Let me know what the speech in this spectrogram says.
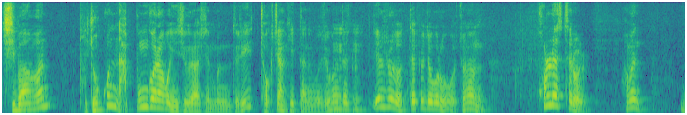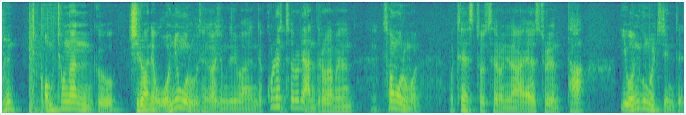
지방은 무조건 나쁜 거라고 인식을 하시는 분들이 적지 않게 있다는 거죠. 그런데 음, 음. 예를 들어 대표적으로 저는 콜레스테롤 하면 무슨 엄청난 그 질환의 원흉으로 생각하시는 분들이 많은데 콜레스테롤이 안 들어가면은 음. 성호르몬, 뭐 테스토스테론이나 에스트로겐 다 이 원구 물질인데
